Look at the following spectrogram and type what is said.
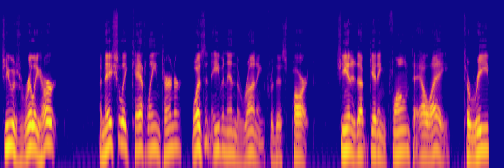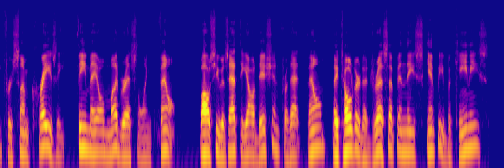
She was really hurt. Initially, Kathleen Turner wasn't even in the running for this part. She ended up getting flown to L.A. to read for some crazy female mud wrestling film. While she was at the audition for that film, they told her to dress up in these skimpy bikinis,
